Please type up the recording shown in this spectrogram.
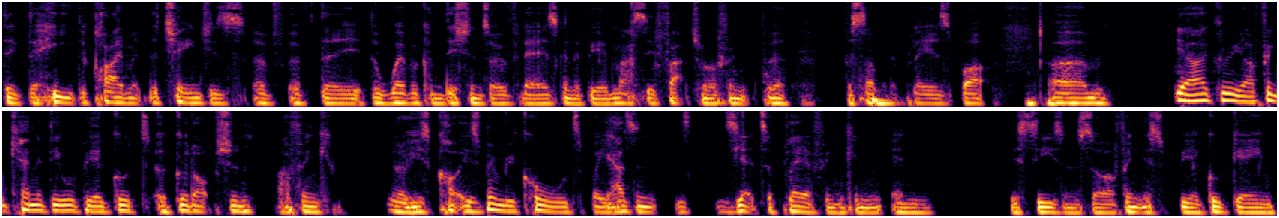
The, the heat, the climate, the changes of, of the, the weather conditions over there is going to be a massive factor, I think, for, for some of the players. But um, yeah, I agree. I think Kennedy would be a good a good option. I think you know he's he's been recalled, but he hasn't. He's, he's yet to play. I think in in this season. So I think this would be a good game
